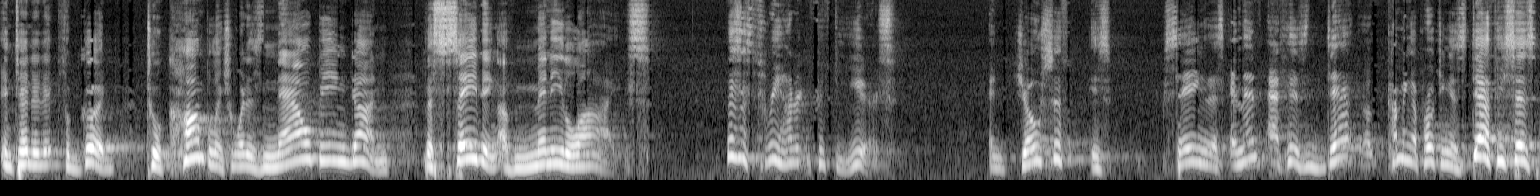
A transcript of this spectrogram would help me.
intended it for good to accomplish what is now being done, the saving of many lives. This is 350 years. And Joseph is saying this. And then at his death, uh, coming approaching his death, he says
